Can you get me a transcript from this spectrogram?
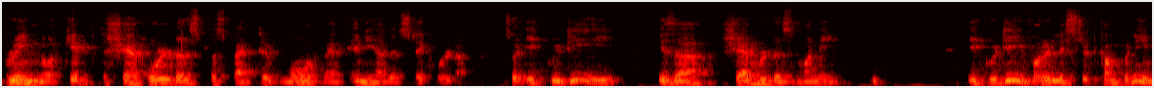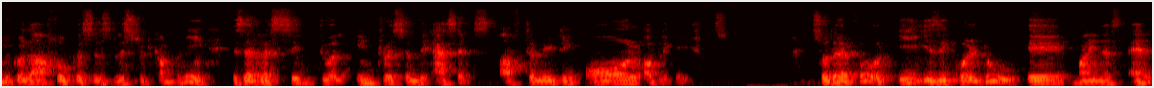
bring or keep the shareholders' perspective more than any other stakeholder. So equity is a shareholder's money equity for a listed company, because our focus is listed company, is a residual interest in the assets after meeting all obligations. So therefore, E is equal to A minus L,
